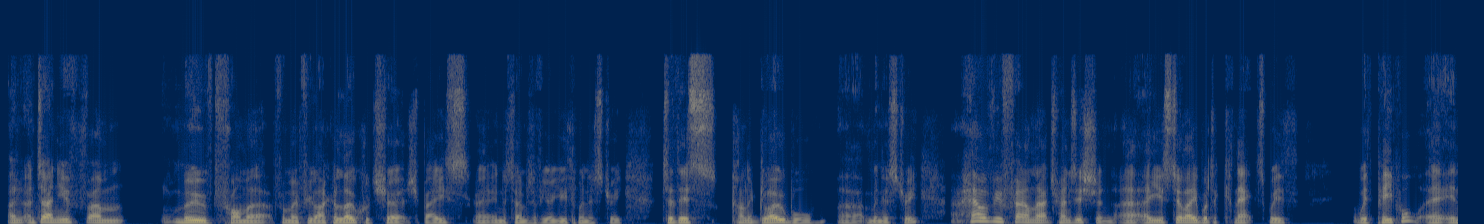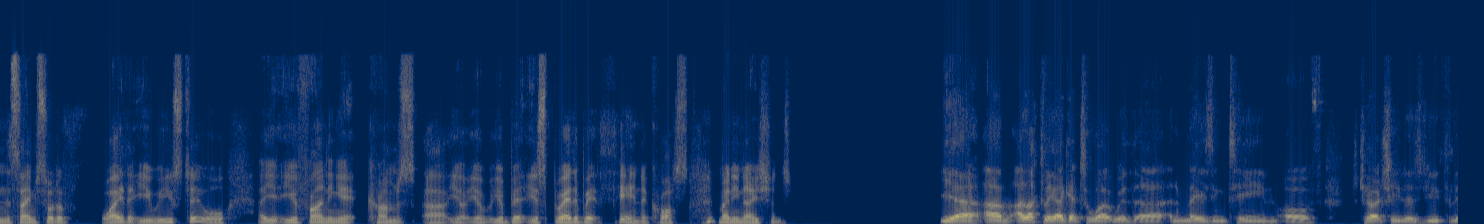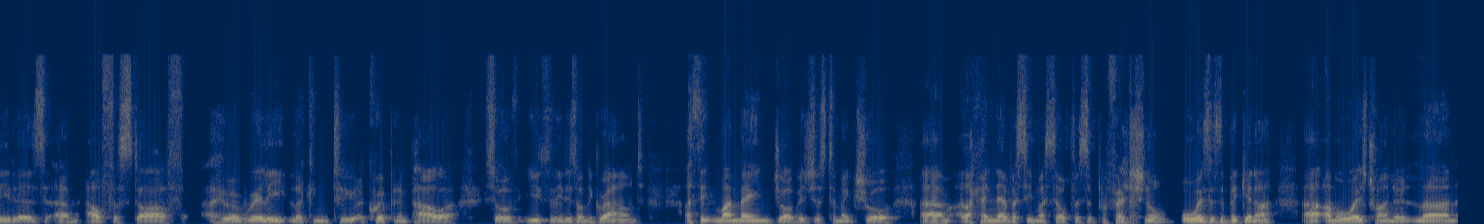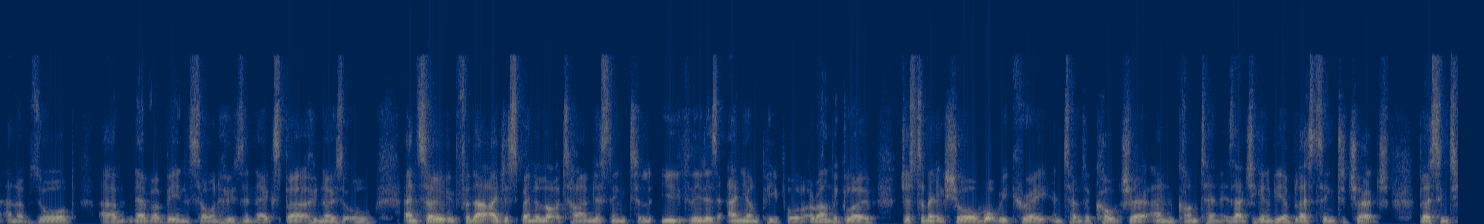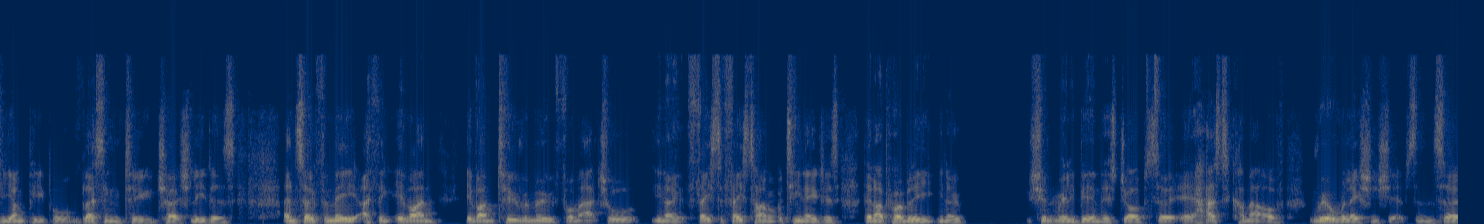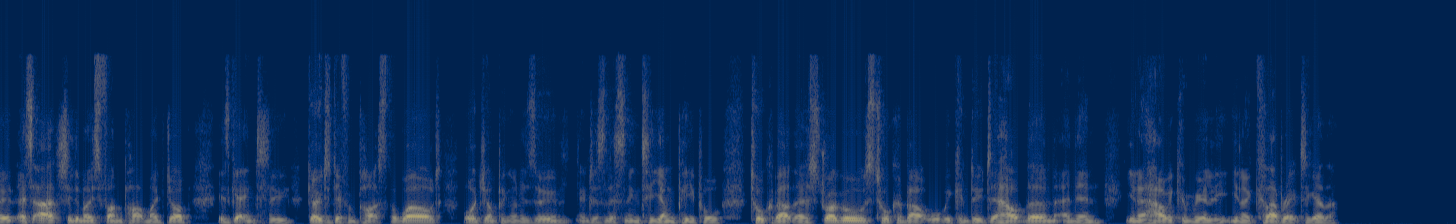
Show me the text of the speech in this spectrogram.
and, and Dan, you've um, moved from a from if you like a local church base uh, in terms of your youth ministry to this kind of global uh, ministry. How have you found that transition? Uh, are you still able to connect with with people uh, in the same sort of way that you used to, or are you, are finding it comes uh, you're you're you're, bit, you're spread a bit thin across many nations? Yeah, um, I luckily I get to work with uh, an amazing team of church leaders, youth leaders, um, alpha staff who are really looking to equip and empower sort of youth leaders on the ground I think my main job is just to make sure, um, like, I never see myself as a professional, always as a beginner. Uh, I'm always trying to learn and absorb, um, never being someone who's an expert who knows it all. And so for that, I just spend a lot of time listening to youth leaders and young people around the globe just to make sure what we create in terms of culture and content is actually going to be a blessing to church, blessing to young people, blessing to church leaders. And so for me, I think if I'm if I'm too removed from actual, you know, face to face time with teenagers, then I probably, you know, shouldn't really be in this job. So it has to come out of real relationships. And so it's actually the most fun part of my job is getting to go to different parts of the world or jumping on a Zoom and just listening to young people talk about their struggles, talk about what we can do to help them, and then, you know, how we can really, you know, collaborate together.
